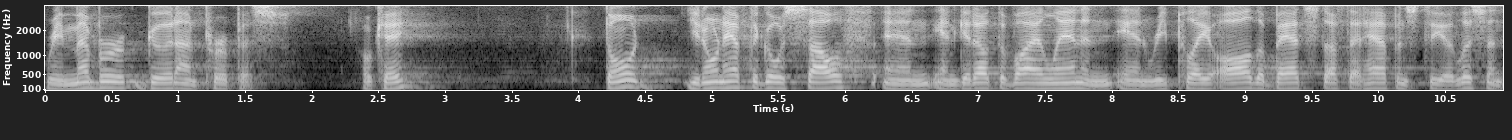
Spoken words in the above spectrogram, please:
Remember good on purpose, okay? Don't, you don't have to go south and, and get out the violin and, and replay all the bad stuff that happens to you. Listen,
